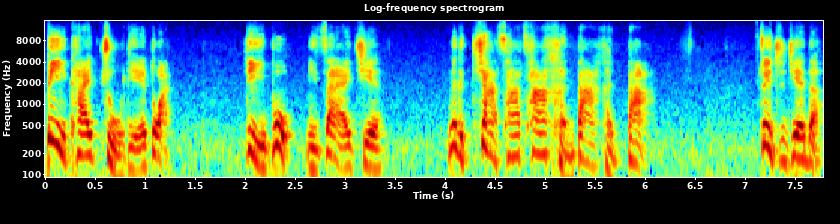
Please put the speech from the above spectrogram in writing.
避开主跌段底部，你再来接。那个价差差很大很大，最直接的，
